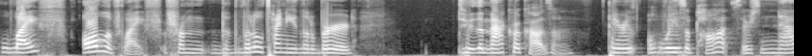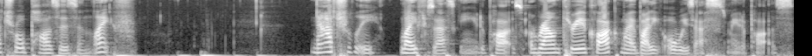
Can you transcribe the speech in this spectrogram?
life, all of life, from the little tiny little bird to the macrocosm, there is always a pause. There's natural pauses in life. Naturally, life is asking you to pause. Around three o'clock, my body always asks me to pause.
